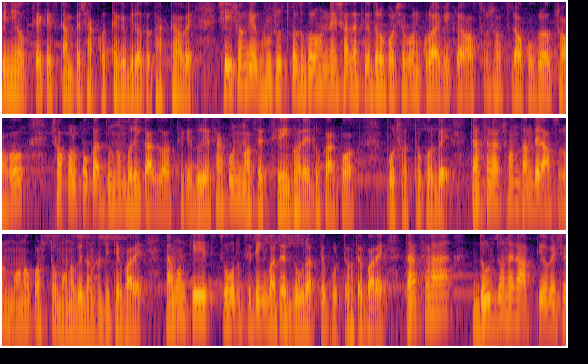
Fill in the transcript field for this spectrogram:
বিনিয়োগ, চেক স্টাম্পে স্বাক্ষর থেকে বিরত থাকতে হবে। সেই সঙ্গে ঘুষ, উৎকোচ গ্রহণ নেশা জাতীয় দ্রব্য সেবন, ক্রয় বিক্রয় অস্ত্রশস্ত্রের অপপ্রয়োগ সহ সকল প্রকার দু নম্বরই কাজবাজ থেকে দূরে থাকুন, নচেত শ্রী ঘরে ঢোকার পথ প্রশস্ত করবে। তাছাড়া সন্তানদের আচরণ মনোকষ্ট, মনোবেদনা দিতে পারে। এমনকি চোর সিটিং সিটিংবাজের দৌরাত্মে পড়তে হতে পারে। তাছাড়া দুর্জনের আত্মীয় বেশে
